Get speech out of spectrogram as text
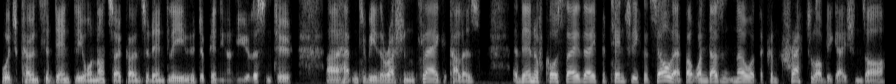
which coincidentally or not so coincidentally, depending on who you listen to, uh, happen to be the Russian flag colors then of course they, they potentially could sell that. But one doesn't know what the contractual obligations are.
